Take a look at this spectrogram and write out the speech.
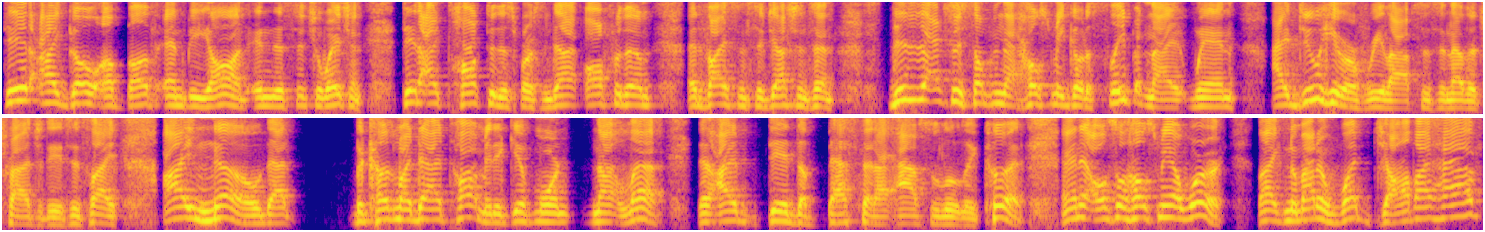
did I go above and beyond in this situation? Did I talk to this person? Did I offer them advice and suggestions? And this is actually something that helps me go to sleep at night when I do hear of relapses and other tragedies. It's like, I know that because my dad taught me to give more, not less, that I did the best that I absolutely could. And it also helps me at work. Like no matter what job I have,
